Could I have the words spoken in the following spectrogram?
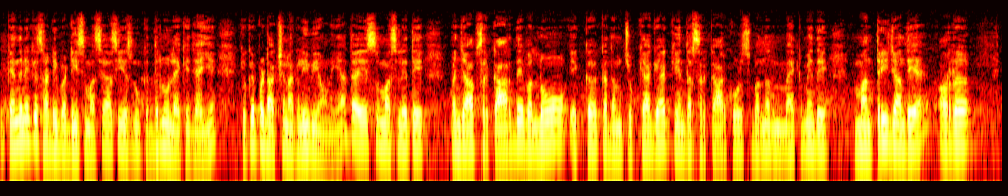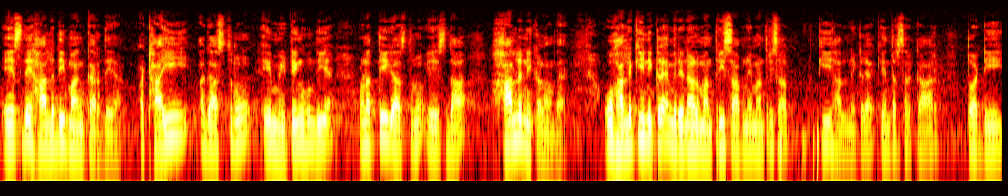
ਉਹ ਕਹਿੰਦੇ ਨੇ ਕਿ ਸਾਡੀ ਵੱਡੀ ਸਮੱਸਿਆ ਅਸੀਂ ਇਸ ਨੂੰ ਕਿੱਧਰ ਨੂੰ ਲੈ ਕੇ ਜਾਈਏ, ਕਿਉਂਕਿ ਪ੍ਰੋਡਕਸ਼ਨ ਅਗਲੀ ਵੀ ਆਉਣੀ ਆ ਤਾਂ ਇਸ ਮਸਲੇ ਤੇ ਪੰਜਾਬ ਸਰਕਾਰ ਦੇ ਵੱਲੋਂ ਇੱਕ ਕਦਮ ਚੁੱਕਿਆ ਗਿਆ। ਕੇਂਦਰ ਸਰਕਾਰ ਕੋਲ ਸੰਬੰਧਿਤ ਮਹਿਕਮੇ ਦੇ ਮੰਤਰੀ ਜਾਂਦੇ ਆ ਔਰ ਇਸ ਦੇ ਹੱਲ ਦੀ ਮੰਗ ਕਰਦੇ ਆ। 28 ਅਗਸਤ ਨੂੰ ਇਹ ਮੀਟਿੰਗ ਹੁੰਦੀ ਹੈ 29 ਅਗਸਤ ਨੂੰ ਇਸ ਦਾ ਹੱਲ ਨਿਕਲ ਆਉਂਦਾ ਹੈ। ਉਹ ਹੱਲ ਕੀ ਨਿਕਲਿਆ? ਮੇਰੇ ਨਾਲ ਮੰਤਰੀ ਸਾਹਿਬ ਨੇ। ਮੰਤਰੀ ਸਾਹਿਬ ਕੀ ਹੱਲ ਨਿਕਲਿਆ? ਕੇਂਦਰ ਸਰਕਾਰ ਤੁਹਾਡੀ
